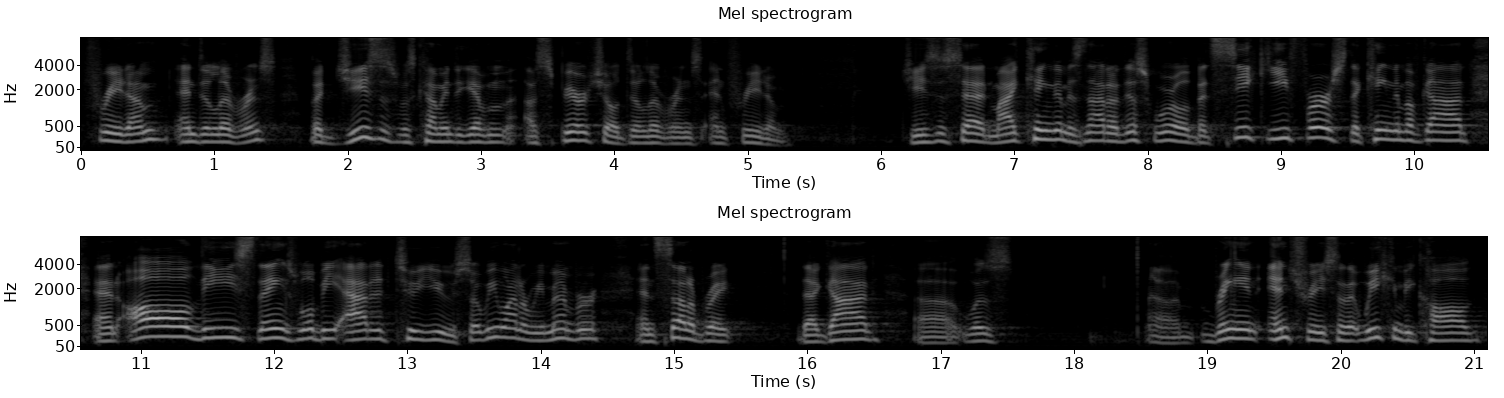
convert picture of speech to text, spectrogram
freedom and deliverance, but Jesus was coming to give them a spiritual deliverance and freedom. Jesus said, My kingdom is not of this world, but seek ye first the kingdom of God, and all these things will be added to you. So we want to remember and celebrate that God uh, was uh, bringing entry so that we can be called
